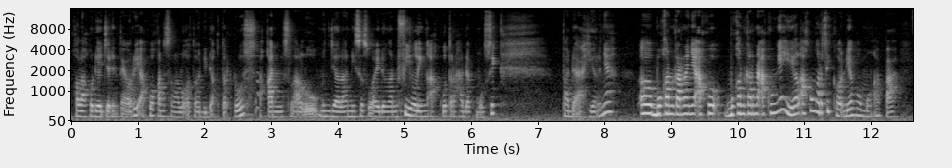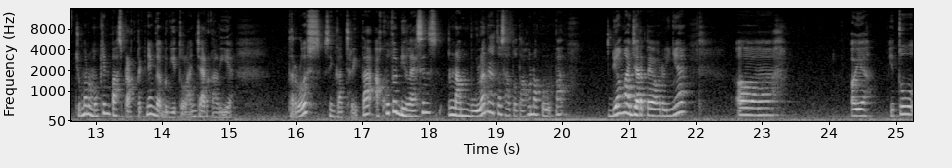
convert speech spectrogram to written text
Kalau aku diajarin teori aku akan selalu autodidak terus akan selalu menjalani sesuai dengan feeling aku terhadap musik. Pada akhirnya uh, bukan karenanya aku bukan karena aku ngeyel aku ngerti kok dia ngomong apa. Cuman mungkin pas prakteknya nggak begitu lancar kali ya. Terus singkat cerita aku tuh di lesin 6 bulan atau satu tahun aku lupa dia ngajar teorinya uh, oh ya itu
